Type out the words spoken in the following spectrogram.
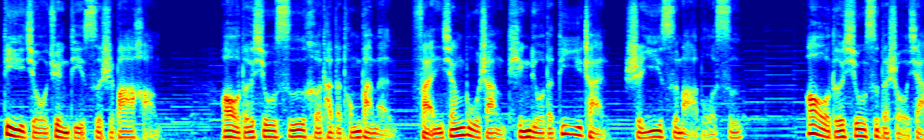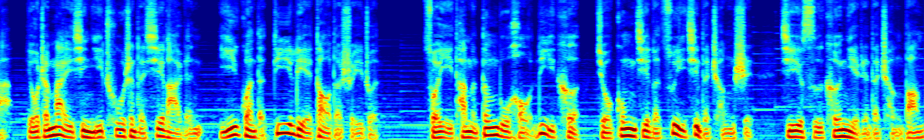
第九卷第四十八行，奥德修斯和他的同伴们返乡路上停留的第一站是伊斯马罗斯。奥德修斯的手下有着迈锡尼出身的希腊人一贯的低劣道德水准，所以他们登陆后立刻就攻击了最近的城市基斯科涅人的城邦。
